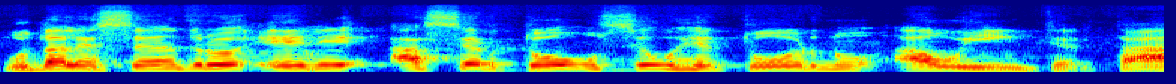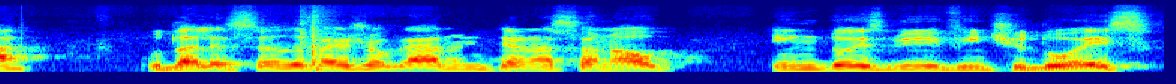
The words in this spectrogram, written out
O D'Alessandro, ele acertou o seu retorno ao Inter, tá? O D'Alessandro vai jogar no Internacional em 2022,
